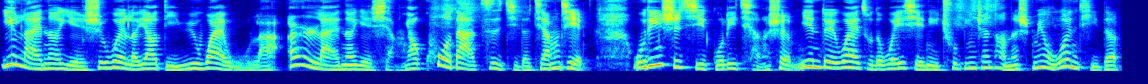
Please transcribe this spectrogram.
一来呢也是为了要抵御外侮啦，二来呢也想要扩大自己的疆界。武丁时期国力强盛，面对外族的威胁，你出兵征讨那是没有问题的。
